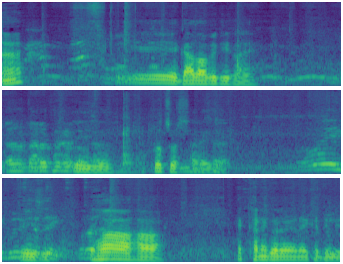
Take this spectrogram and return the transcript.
হ্যাঁ? এ গাঁজা বিক্রি করে। এই যে প্রচুর স্যার এই যে। এই যে। হ্যাঁ হ্যাঁ। একখানে করে রেখে দিলি।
